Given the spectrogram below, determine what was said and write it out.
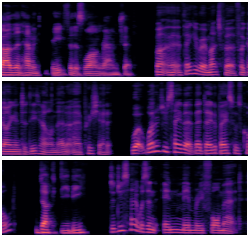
rather than having to wait for this long round trip. Well, uh, thank you very much for, for going into detail on that. I appreciate it. What, what did you say that that database was called? DuckDB. Did you say it was an in-memory format?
